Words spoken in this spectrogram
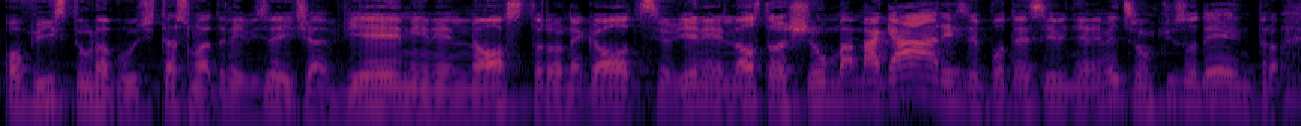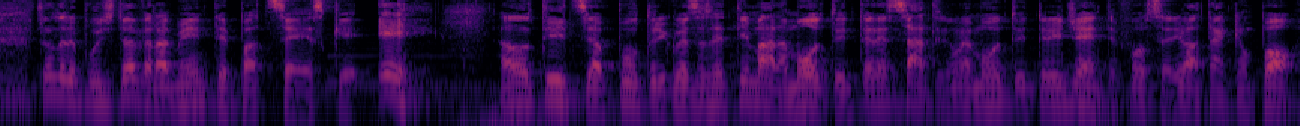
ho visto una pubblicità su una televisione che diceva vieni nel nostro negozio, vieni nel nostro showroom, ma magari se potessi venire, invece sono chiuso dentro. Sono delle pubblicità veramente pazzesche e la notizia appunto di questa settimana molto interessante, secondo me molto intelligente, forse è arrivata anche un po'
